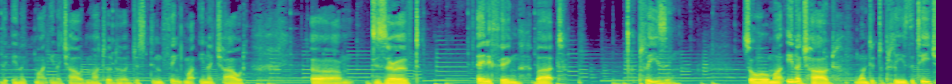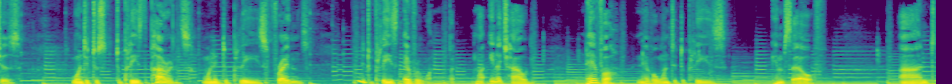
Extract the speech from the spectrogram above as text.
the inner my inner child mattered. I just didn't think my inner child um, deserved anything but pleasing. So my inner child wanted to please the teachers, wanted to, to please the parents, wanted to please friends, wanted to please everyone. But my inner child never, never wanted to please himself. And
